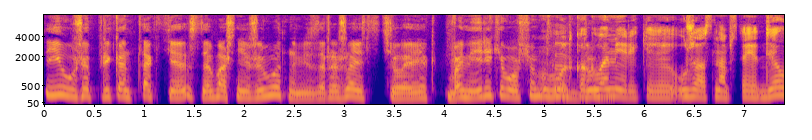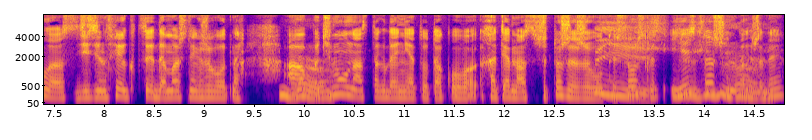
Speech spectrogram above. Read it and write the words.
И уже при контакте с домашними животными заражается человек. В Америке, в общем Вот как в Америке ужасно обстоит дело с дезинфекцией домашних животных. А Да. почему у нас тогда нету такого? Хотя у нас же тоже живут и Есть, суслики. Есть, есть, точно да. так же, да?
